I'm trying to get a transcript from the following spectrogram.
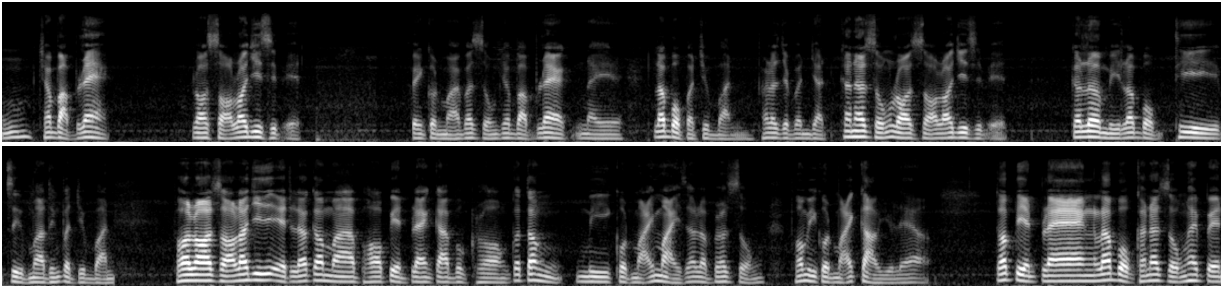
งฆ์ฉบับแรกรอสอร้อยี่สิบเอ็ดเป็นกฎหมายพระสงฆ์ฉบับแรกในระบบปัจจุบัน พระราชบัญญัติคณะสงฆ์รอสอร้อยี่สิบเอ็ดก็เริ่มมีระบบที่สืบมาถึงปัจจุบัน พอรอสอร้อยี่สิบเอ็ดแล้วก็มาพอเปลี่ยนแปลงการปกครองก็ต้องมีกฎหมายใหม่สำหรับพระสงฆ์เพราะมีกฎหมายเก่าอยู่แล้ว ก็เปลี่ยนแปลงระบบคณะสงฆ์ให้เป็น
